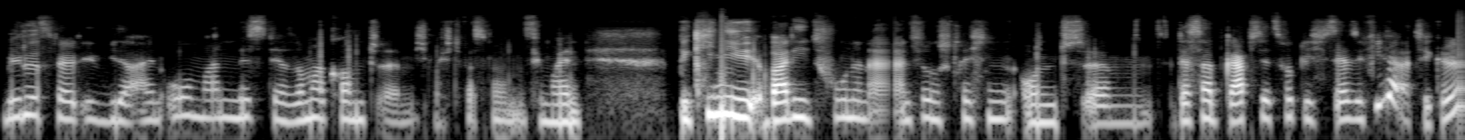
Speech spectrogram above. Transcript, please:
Mädels fällt eben wieder ein, oh Mann, Mist, der Sommer kommt, ähm, ich möchte was für meinen Bikini-Buddy tun, in Anführungsstrichen. Und ähm, deshalb gab es jetzt wirklich sehr, sehr viele Artikel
